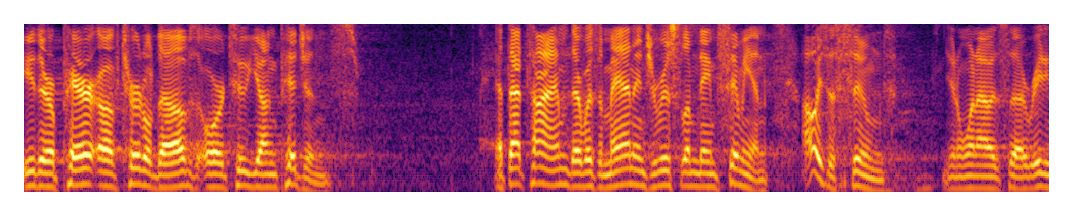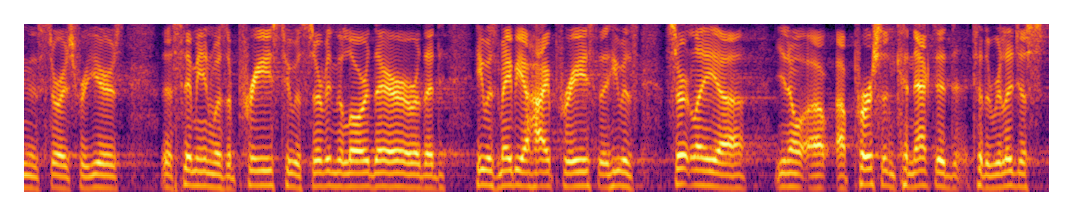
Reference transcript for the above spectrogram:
either a pair of turtle doves or two young pigeons. At that time, there was a man in Jerusalem named Simeon. I always assumed, you know, when I was uh, reading these stories for years, that Simeon was a priest who was serving the Lord there, or that he was maybe a high priest, that he was certainly, uh, you know, a, a person connected to the religious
